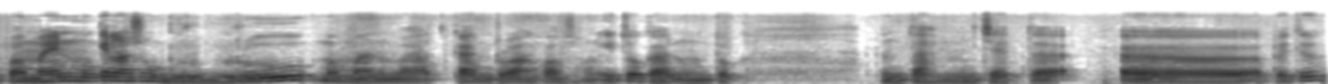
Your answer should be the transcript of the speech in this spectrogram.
pemain mungkin langsung buru-buru memanfaatkan ruang kosong itu kan untuk entah mencetak uh, apa itu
